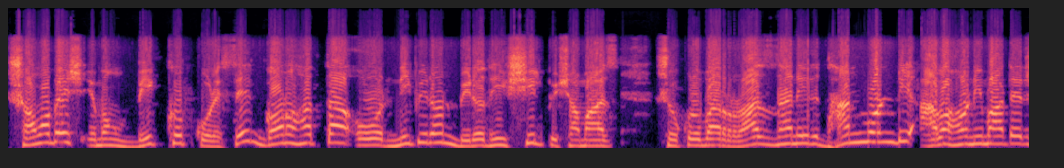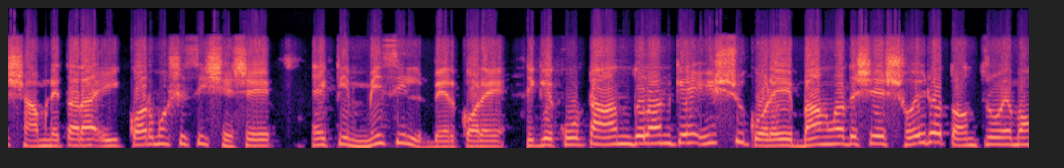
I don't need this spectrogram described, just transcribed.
সমাবেশ এবং বিক্ষোভ করেছে গণহত্যা ও নিপীড়ন বিরোধী শিল্পী সমাজ। শুক্রবার রাজধানীর ধানমন্ডি আবাহনী মাঠের সামনে তারা এই কর্মসূচি শেষে একটি মিছিল বের করে। এদিকে কোটা আন্দোলনকে ইস্যু করে বাংলাদেশে স্বৈরতন্ত্র এবং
